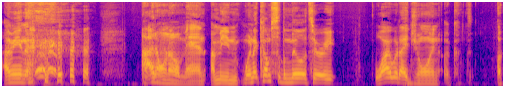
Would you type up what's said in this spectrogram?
I mean, I don't know, man. I mean, when it comes to the military, why would I join a, a,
